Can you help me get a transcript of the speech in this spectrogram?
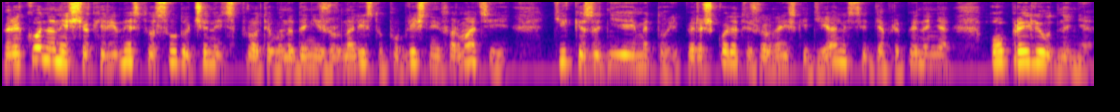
Переконаний, що керівництво суду чинить спротив у наданні журналісту публічної інформації тільки з однією метою перешкодити журналістській діяльності для припинення оприлюднення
